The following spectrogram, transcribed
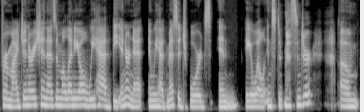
for my generation as a millennial we had the internet and we had message boards and aol instant messenger. Um,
